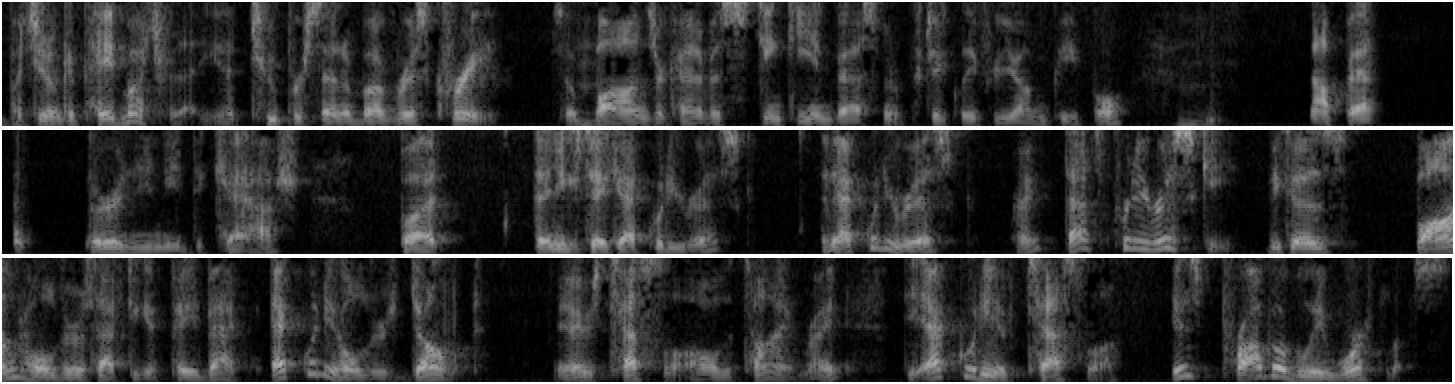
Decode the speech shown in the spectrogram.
But you don't get paid much for that. You get 2% above risk free. So mm. bonds are kind of a stinky investment, particularly for young people. Mm. Not bad, and you need the cash. But then you can take equity risk. And equity risk, right? That's pretty risky because bondholders have to get paid back. Equity holders don't. There's Tesla all the time, right? The equity of Tesla is probably worthless.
